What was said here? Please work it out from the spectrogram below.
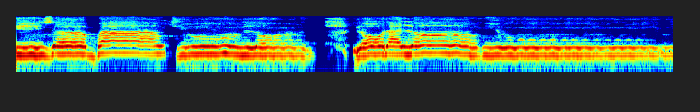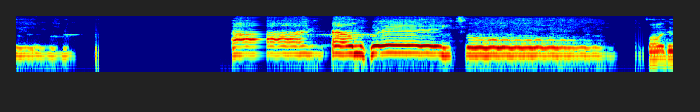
is about you, Lord. Lord, I love you. I am grateful for the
